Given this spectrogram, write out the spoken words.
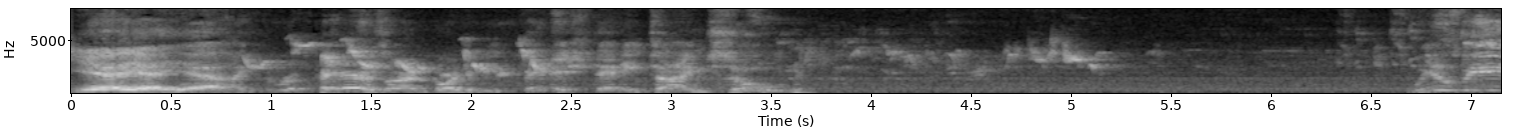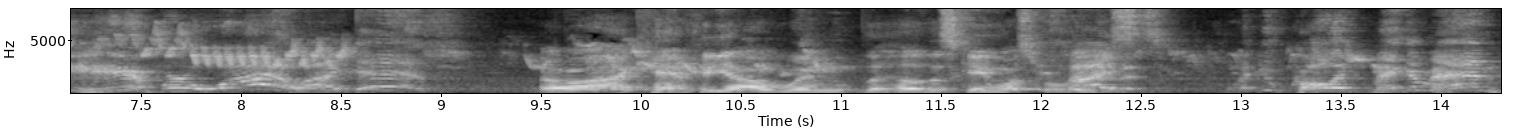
Yeah, yeah, yeah. Like the repairs aren't going to be finished anytime soon. We'll be here for a while, I guess. Oh, I can't figure out when the hell this game was released. What do you call it, Mega Man?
